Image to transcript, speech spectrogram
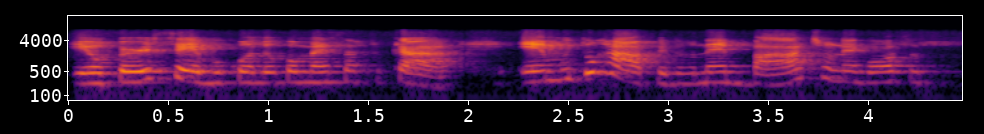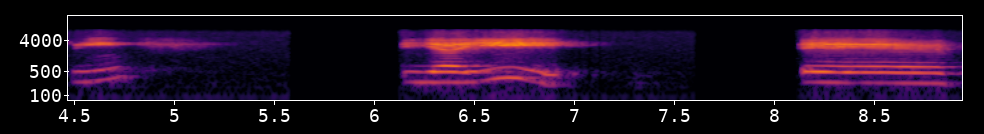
Eu percebo quando eu começo a ficar. É muito rápido, né? Bate um negócio assim. E aí. É,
